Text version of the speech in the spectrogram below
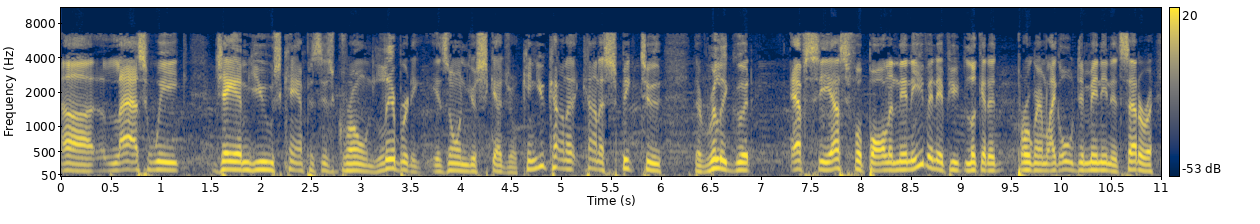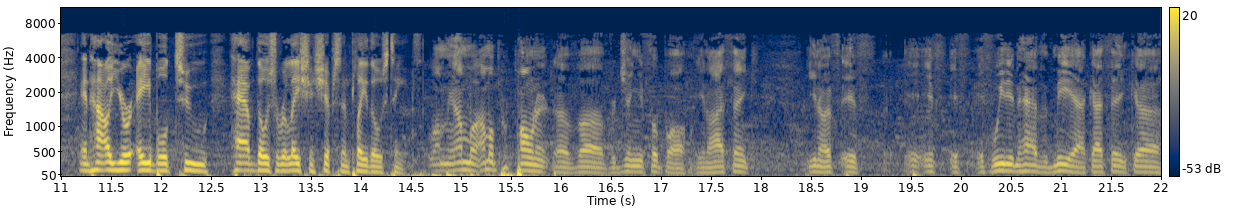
uh, last week. JMU's campus is grown. Liberty is on your schedule. Can you kind of kind of speak to the really good FCS football, and then even if you look at a program like Old Dominion, et cetera, and how you're able to have those relationships and play those teams. Well, I mean, I'm a, I'm a proponent of uh, Virginia football. You know, I think, you know, if if if if, if we didn't have the MEAC, I think, uh,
